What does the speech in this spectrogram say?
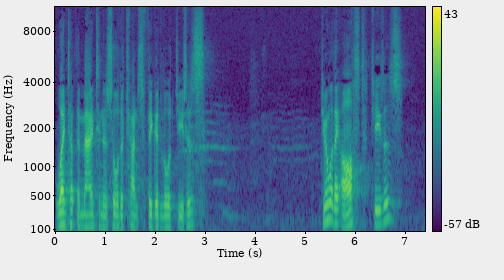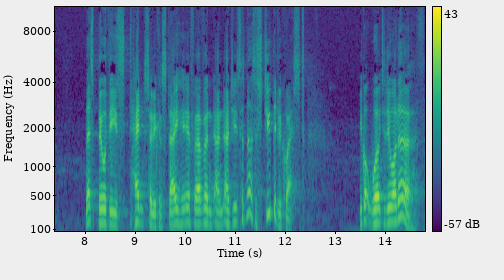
went up the mountain and saw the transfigured Lord Jesus? Do you remember what they asked Jesus? Let's build these tents so we can stay here forever. And, and, and Jesus says, No, it's a stupid request. You've got work to do on earth.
